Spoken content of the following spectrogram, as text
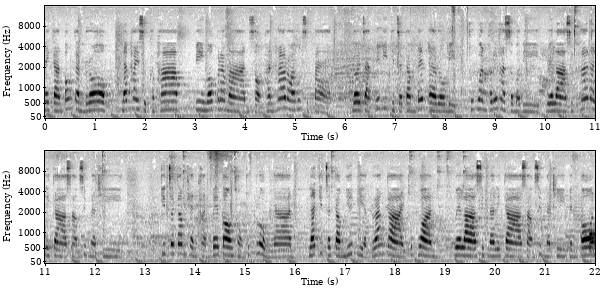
ในการป้องกันโรค และภัยสุขภาพ ปีงบประมาณ 2568 โดยจัดให้มีกิจกรรมเต้นแอโรบิก ทุกวันพฤหัสบดี เวลา 15 นาฬิกา 30 นาทีกิจกรรมแข่งขันเปตองของทุกกลุ่มงาน และกิจกรรมยืดเหยียดร่างกายทุกวัน เวลา 10 นาฬิกา 30 นาทีเป็นต้น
